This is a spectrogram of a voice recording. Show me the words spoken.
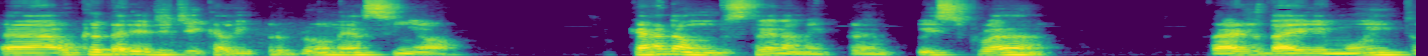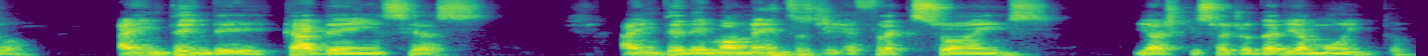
Uh, o que eu daria de dica ali para o Bruno é assim, ó, cada um dos treinamentos, por exemplo, o Scrum vai ajudar ele muito a entender cadências, a entender momentos de reflexões, e acho que isso ajudaria muito.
